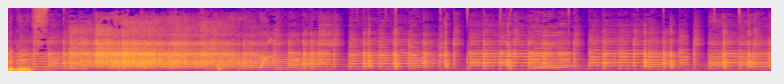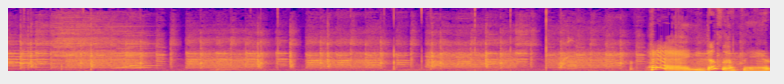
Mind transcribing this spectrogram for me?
Look at this. Hey, that's not fair.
